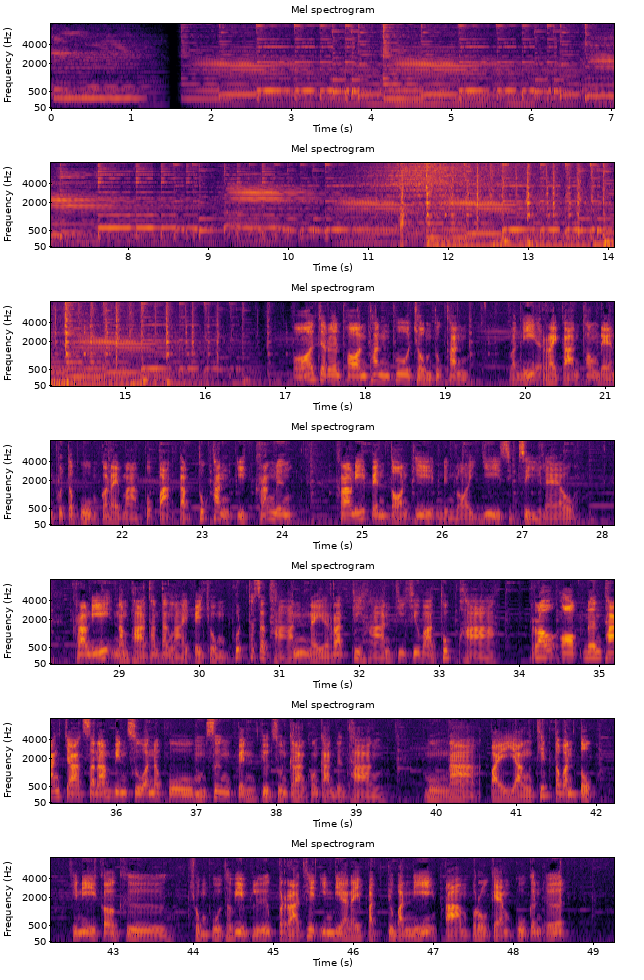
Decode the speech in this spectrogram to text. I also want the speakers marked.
Speaker 1: ขอเจริญพรท่านผู้ชมทุกท่าน วันนี้รายการท่องแดนพุทธภูมิก็ได้มาพบปะกับทุกท่านอีกครั้งหนึ่ง คราวนี้เป็นตอนที่ 124 แล้ว คราวนี้นำพาท่านทั้งหลายไปชมพุทธสถานในรัฐพิหารที่ชื่อว่าทุพพา เราออกเดินทางจากสนามบินสุวรรณภูมิ ซึ่งเป็นจุดศูนย์กลางของการเดินทาง มุ่งหน้าไปยังทิศตะวันตก ที่นี่ก็คือชมพูทวีปหรือประเทศอินเดียในปัจจุบันนี้ตามโปรแกรม Google Earth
